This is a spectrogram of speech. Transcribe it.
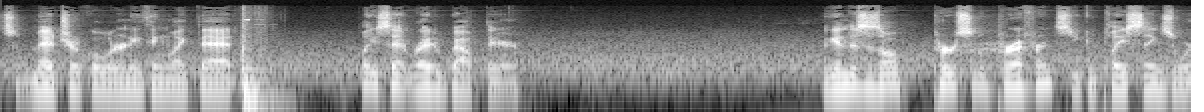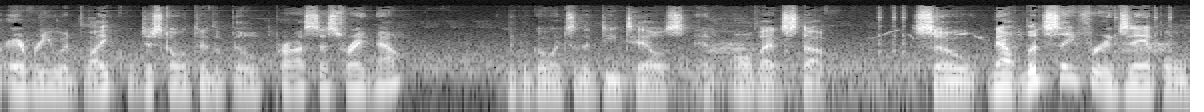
symmetrical or anything like that. Place that right about there. Again, this is all personal preference. You can place things wherever you would like. Just going through the build process right now. Then we'll go into the details and all that stuff. So, now, let's say, for example,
